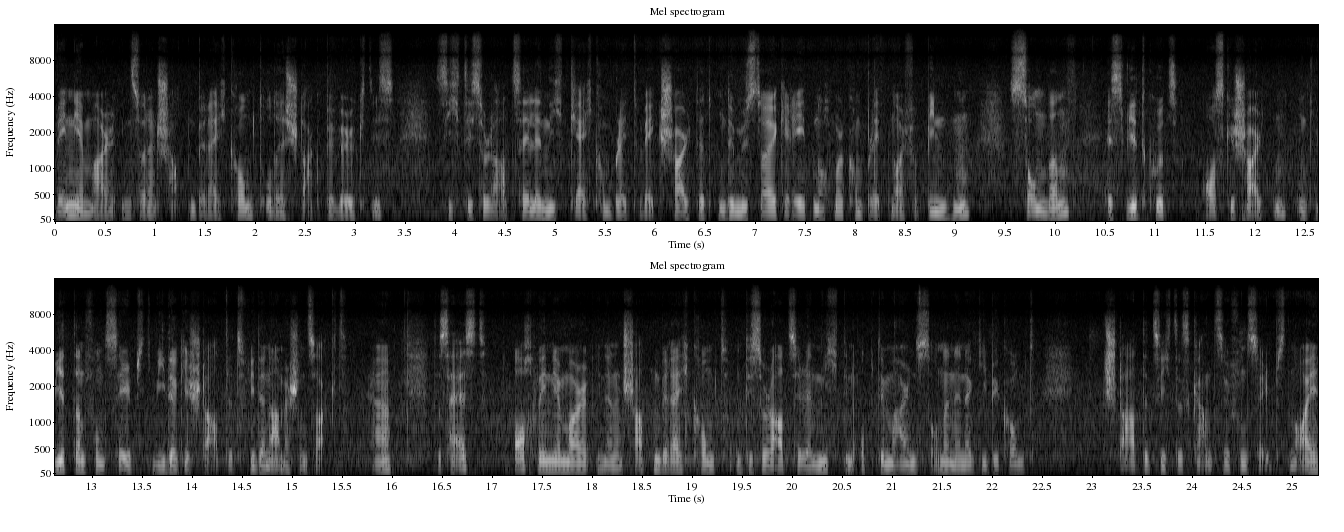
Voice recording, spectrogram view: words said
wenn ihr mal in so einen Schattenbereich kommt oder es stark bewölkt ist, sich die Solarzelle nicht gleich komplett wegschaltet und ihr müsst euer Gerät nochmal komplett neu verbinden, sondern es wird kurz ausgeschalten und wird dann von selbst wieder gestartet, wie der Name schon sagt. Ja, das heißt, auch wenn ihr mal in einen Schattenbereich kommt und die Solarzelle nicht den optimalen Sonnenenergie bekommt, startet sich das Ganze von selbst neu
